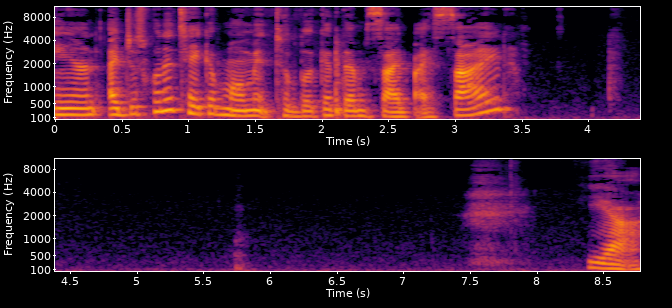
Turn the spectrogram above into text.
and I just want to take a moment to look at them side by side. Yeah.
